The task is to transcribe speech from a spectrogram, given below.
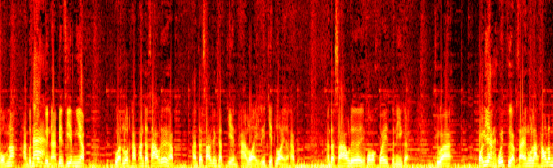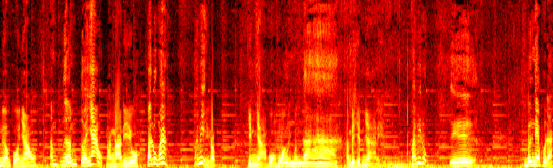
สมเนาะหันเป็นค่ะพวกขึ้นหันเป็นสีเงียบๆตรวจรถครับอันตราซาวด์เด้อครับอันตราซาวด์จังชัดเจนหาร้อยหรือเจ็ดร้อยนะครับ อันตราซาวด์เลยเพราะว่าควายตัวนี้ก็ถือว่า พอเลี้ยงควายเปลือกสายอนุรักษ์เขาลำเนื้อมันตัวยาวน้ำเหนือมตัวเงาวหนังหนาดีอยู่มาลูกมามาพี่นี่ครับ กินหญ้าบ้วงห่วงคุนี่ณเบิ่งนาอันได้เห็นหญ้านี่มาพี่ลูกเออเบิ้งแน่พูดอะ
